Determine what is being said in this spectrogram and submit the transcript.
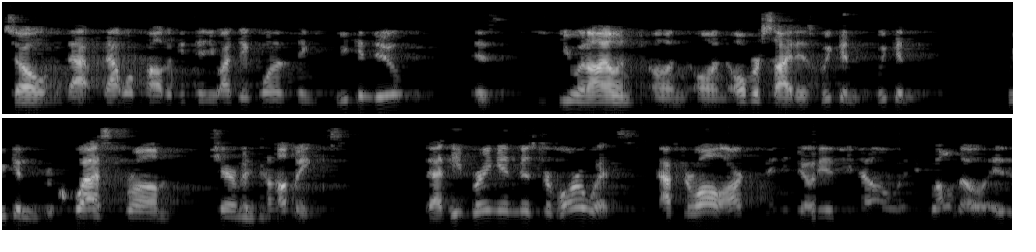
So that that will probably continue. I think one of the things we can do is you and I on, on, on oversight is we can we can we can request from Chairman Cummings that he bring in Mr. Horowitz. After all, our committee, Jody, as you know, well know, is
